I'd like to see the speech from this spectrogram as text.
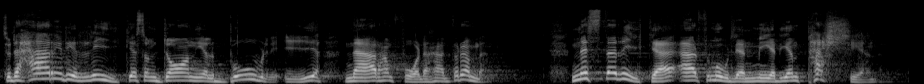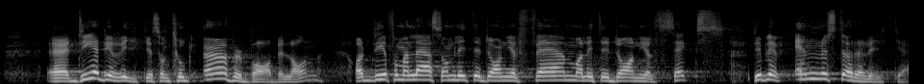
Så det här är det rike som Daniel bor i när han får den här drömmen. Nästa rike är förmodligen Medien Persien. Eh, det är det rike som tog över Babylon. Och det får man läsa om lite i Daniel 5 och lite i Daniel 6. Det blev ännu större rike.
